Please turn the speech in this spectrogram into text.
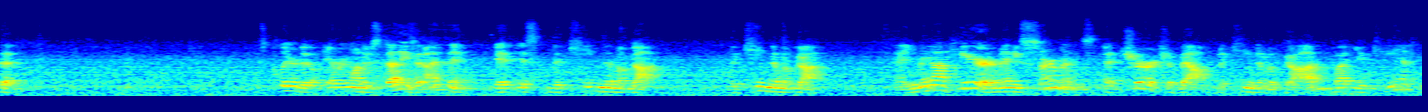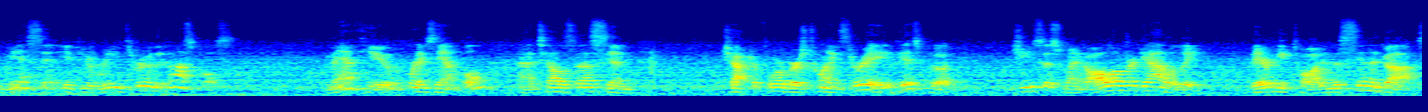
that it's clear to everyone who studies it, I think, it is the kingdom of God. The kingdom of God. And you may not hear many sermons at church about the kingdom of God, but you can't miss it if you read through the Gospels. Matthew, for example, uh, tells us in chapter 4, verse 23, his book, Jesus went all over Galilee. There he taught in the synagogues.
